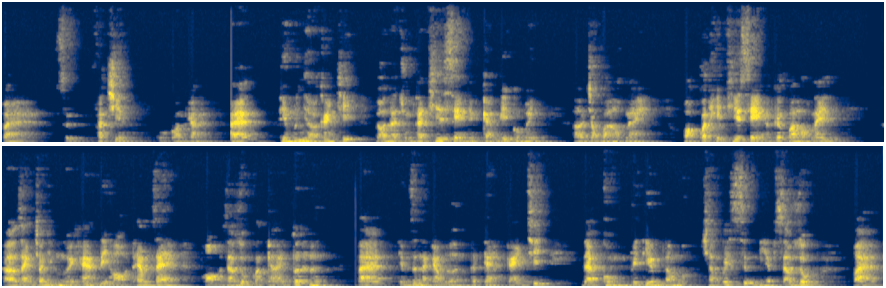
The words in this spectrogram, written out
và sự phát triển của con cái. Và tiếng muốn nhờ các anh chị đó là chúng ta chia sẻ những cảm nghĩ của mình ở trong khóa học này hoặc có thể chia sẻ cái khóa học này uh, dành cho những người khác để họ tham gia họ giáo dục con cái tốt hơn. Và tiếng rất là cảm ơn tất cả các anh chị đã cùng với tiếng đóng trong cái sự nghiệp giáo dục và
